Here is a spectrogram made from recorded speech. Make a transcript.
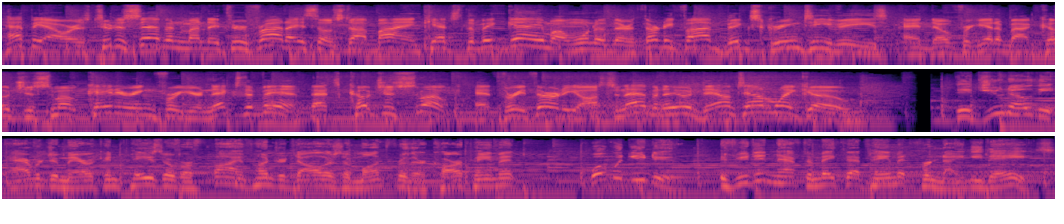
Happy hour is 2 to 7 Monday through Friday, so stop by and catch the big game on one of their 35 big screen TVs. And don't forget about Coach's Smoke catering for your next event. That's Coach's Smoke at 330 Austin Avenue in downtown Waco. Did you know the average American pays over $500 a month for their car payment? What would you do if you didn't have to make that payment for 90 days?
